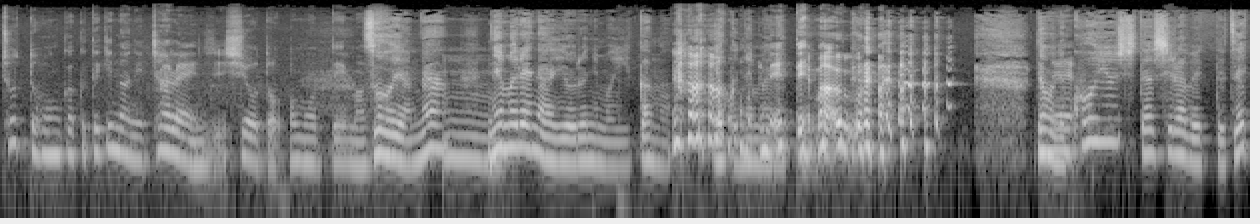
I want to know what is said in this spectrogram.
ちょっと本格的なにチャレンジしようと思っています。そうやな、ん。眠れない夜にもいいかも。よく眠寝れてまうわ、でもねね。こういう下調べって絶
